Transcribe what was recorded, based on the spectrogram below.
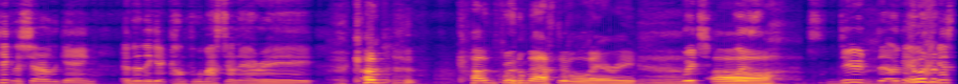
kicking the shit out of the gang, and then they get Kung Fu Master Larry, Kung, kung fu master Larry. which was Oh, dude. Okay, It was I a- guess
